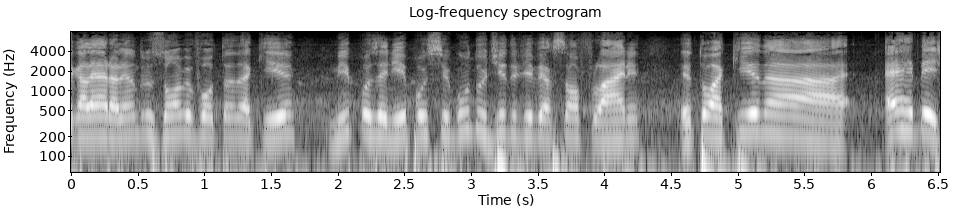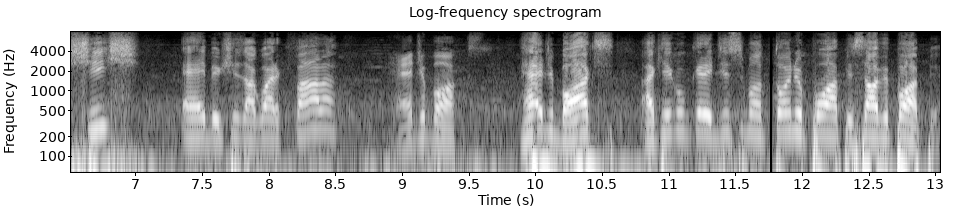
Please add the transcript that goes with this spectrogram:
galera, Leandro Zombie voltando aqui, Mipos e Nippos, segundo dia de diversão offline. Eu tô aqui na RBX, RBX agora que fala? Redbox. Redbox, aqui com o queridíssimo Antônio Pop. Salve Pop.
